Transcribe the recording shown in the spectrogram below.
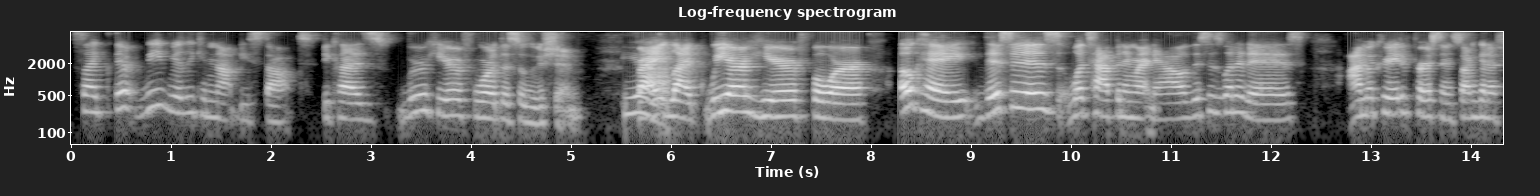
It's like there we really cannot be stopped because we're here for the solution. Yeah. Right? Like we are here for okay, this is what's happening right now. This is what it is. I'm a creative person, so I'm going to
